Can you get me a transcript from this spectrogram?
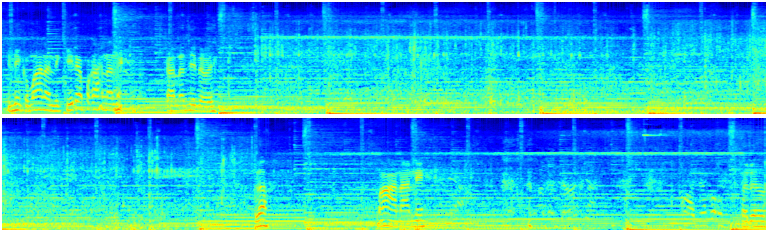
Ini ke mana nih? Kiri apa kanan nih? Kanan sini, Wei. Lah, mana nih? Aduh.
